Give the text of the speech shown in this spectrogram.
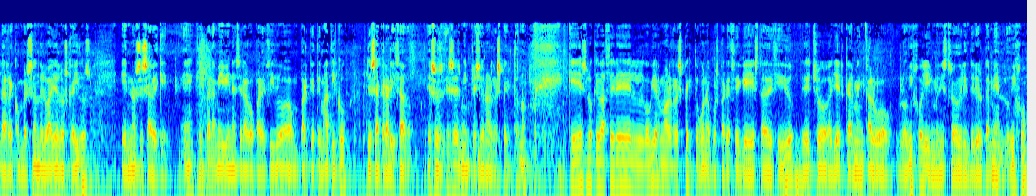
la reconversión del Valle de los Caídos en no se sabe qué, ¿eh? que para mí viene a ser algo parecido a un parque temático desacralizado. Eso es, esa es mi impresión al respecto, ¿no? ¿Qué es lo que va a hacer el gobierno al respecto? Bueno, pues parece que está decidido. De hecho, ayer Carmen Calvo lo dijo y el ministro del Interior también lo dijo.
